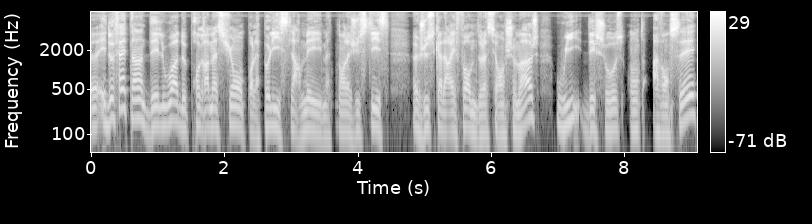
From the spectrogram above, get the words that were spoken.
Euh, et de fait, hein, des lois de programmation pour la police, l'armée et maintenant la justice, euh, jusqu'à la réforme de l'assurance chômage, oui, des choses ont avancé,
